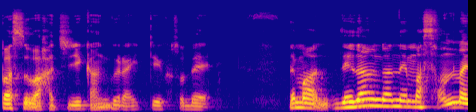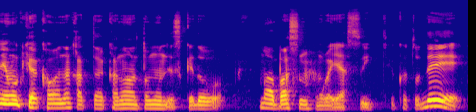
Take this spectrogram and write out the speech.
バスは8時間ぐらいっていうことで、でまあ、値段がね、まあ、そんなに大きくは買わなかったかなと思うんですけど、まあ、バスの方が安いっていうことで、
